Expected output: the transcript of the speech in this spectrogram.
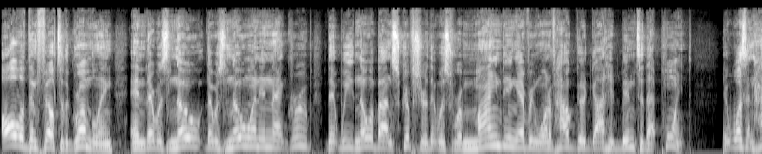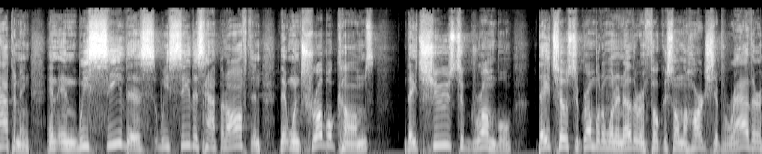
all of them fell to the grumbling and there was no there was no one in that group that we know about in scripture that was reminding everyone of how good God had been to that point. It wasn't happening. And and we see this, we see this happen often that when trouble comes, they choose to grumble they chose to grumble to one another and focus on the hardship rather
